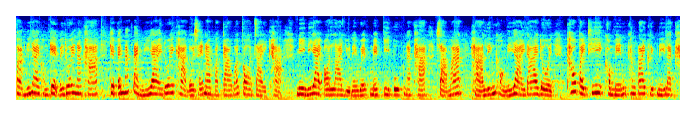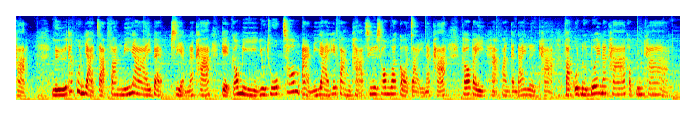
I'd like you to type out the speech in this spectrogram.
ฝากนิยายของเกดไว้ด้วยนะคะ เกดเป็นนักแต่งนิยายด้วยค่ะ โดยใช้นามปากกาว่ากอใจค่ะ มีนิยายออนไลน์อยู่ในเว็บเม p อีบุ๊กนะคะ สามารถหาลิงก์ของนิยายได้โดย เข้าไปที่คอมเมนต์ข้างใต้คลิปนี้แหละค่ะหรือถ้าคุณอยากจะฟังนิยายแบบเสียงนะคะ เกดก็มี YouTube ช่องอ่านนิยายให้ฟังค่ะ ชื่อช่องว่ากอใจนะคะ เข้าไปหาฟังกันได้เลยค่ะ ฝากอุดหนุนด้วยนะคะ ขอบคุณค่ะ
